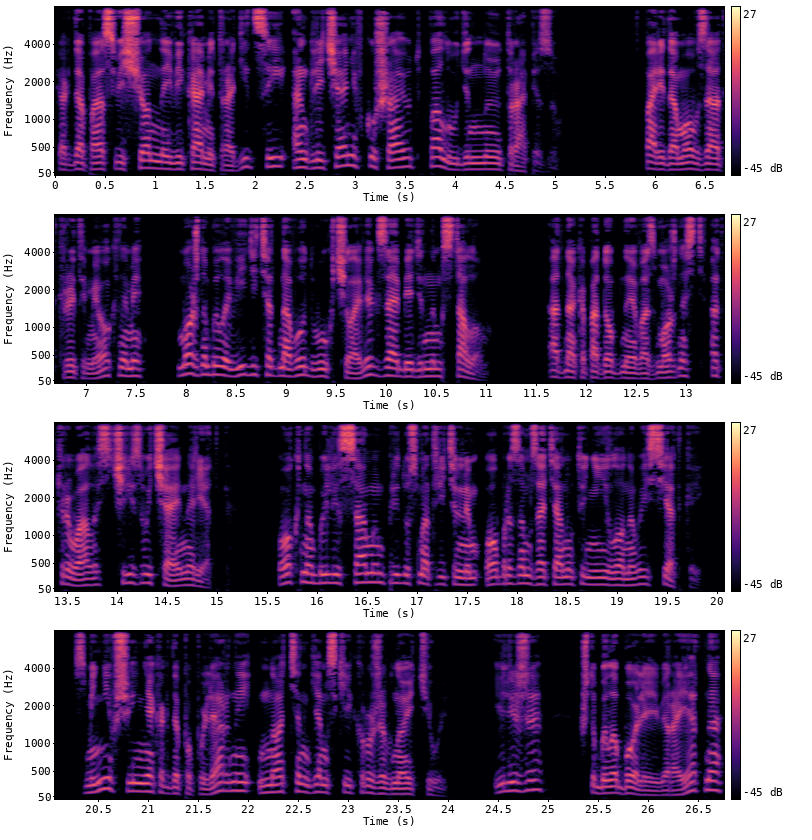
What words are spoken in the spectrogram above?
когда по освященной веками традиции англичане вкушают полуденную трапезу. В паре домов за открытыми окнами можно было видеть одного-двух человек за обеденным столом. Однако подобная возможность открывалась чрезвычайно редко. Окна были самым предусмотрительным образом затянуты нейлоновой сеткой, сменивший некогда популярный ноттингемский кружевной тюль, или же, что было более вероятно,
